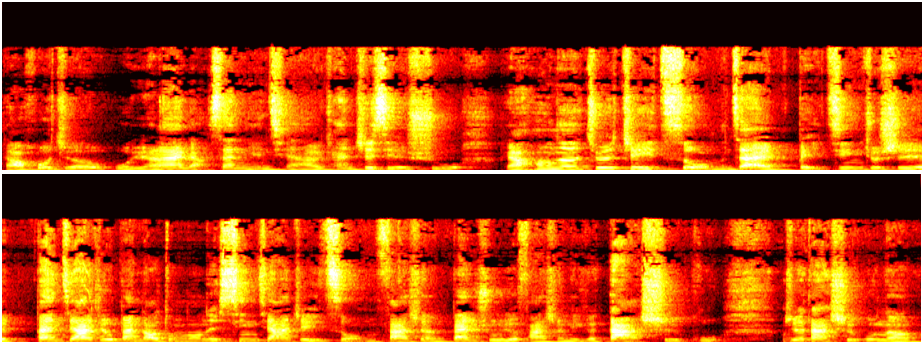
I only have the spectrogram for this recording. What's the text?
然后或者我原来两三年前还会看这些书，然后呢，就是这一次我们在北京就是搬家，就搬到东东的新家，这一次我们发生搬书就发生了一个大事故。这个大事故呢，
